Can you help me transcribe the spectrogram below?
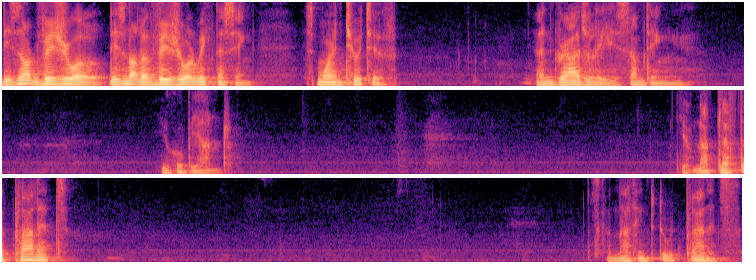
This is not visual, this is not a visual witnessing, it's more intuitive. And gradually something you go beyond. You have not left the planet. It's got nothing to do with planets.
